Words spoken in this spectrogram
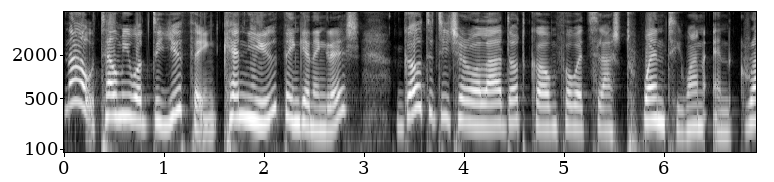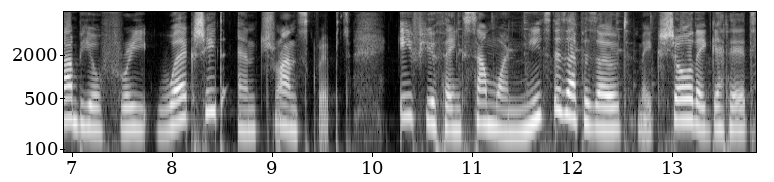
Now, tell me what do you think? Can you think in English? Go to teacherola.com forward slash 21 and grab your free worksheet and transcript. If you think someone needs this episode, make sure they get it.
